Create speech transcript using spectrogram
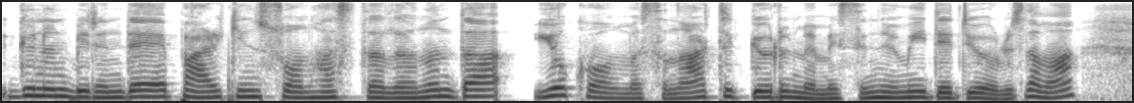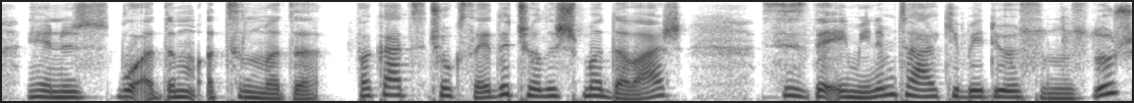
Günün birinde Parkinson hastalığının da yok olmasını artık görülmemesini ümit ediyoruz ama henüz bu adım atılmadı. Fakat çok sayıda çalışma da var. Siz de eminim takip ediyorsunuzdur.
